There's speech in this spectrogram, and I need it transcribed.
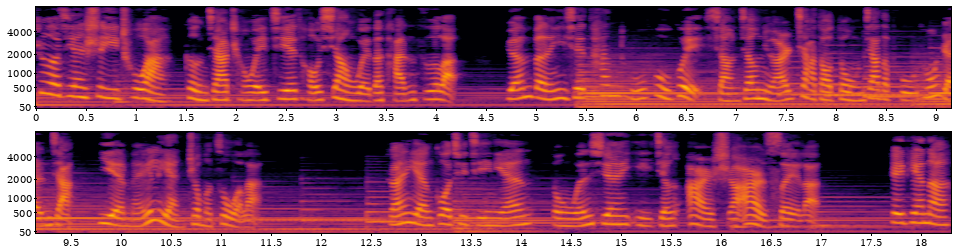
这件事一出啊，更加成为街头巷尾的谈资了。原本一些贪图富贵、想将女儿嫁到董家的普通人家，也没脸这么做了。转眼过去几年，董文轩已经二十二岁了。这天呢，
